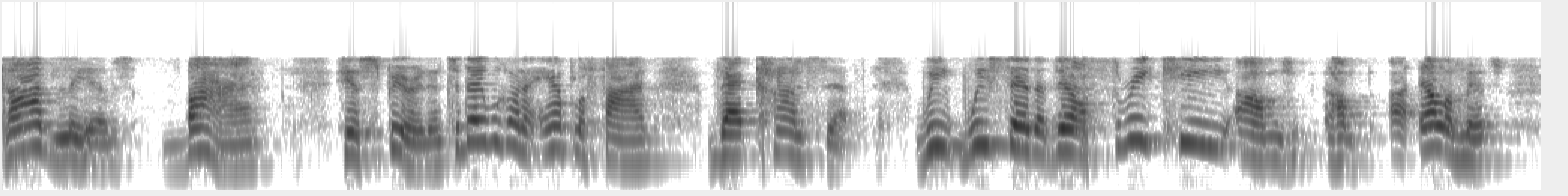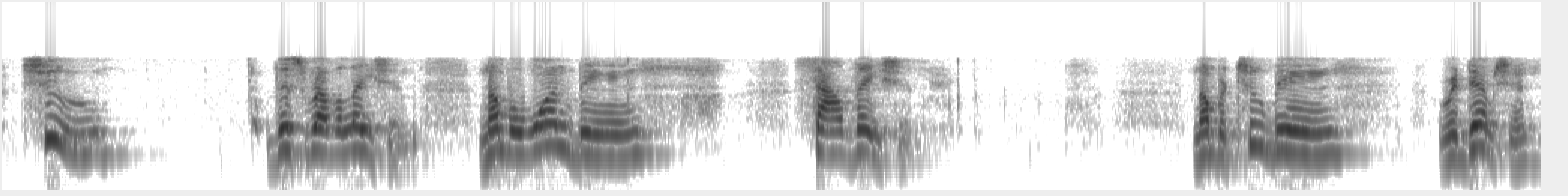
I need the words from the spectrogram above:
God lives by his Spirit. And today we're going to amplify that concept we we said that there are three key um, um, uh, elements to this revelation. Number one being salvation. Number two being redemption.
